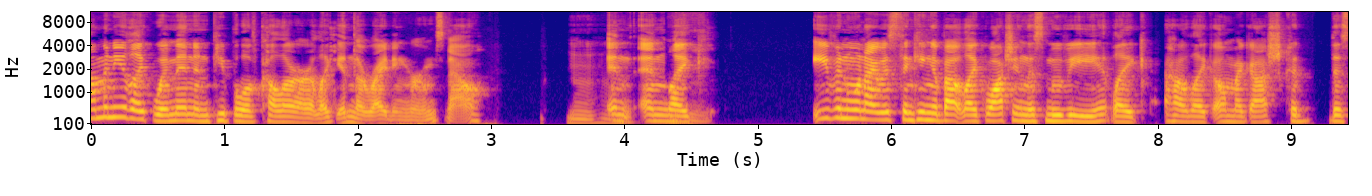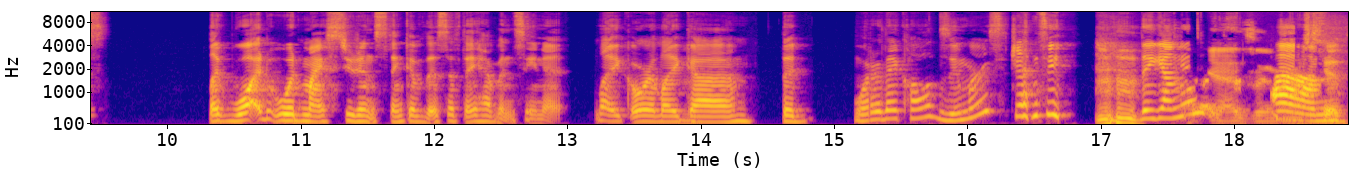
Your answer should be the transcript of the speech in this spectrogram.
how many like women and people of color are like in the writing rooms now? Mhm. and and like Mhm. even when i was thinking about like watching this movie like how like oh my gosh could this like what would my students think of this if they haven't seen it? Like or like uh the what are they called? Zoomers? Gen z? Mhm. the youngins Yeah, Um,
